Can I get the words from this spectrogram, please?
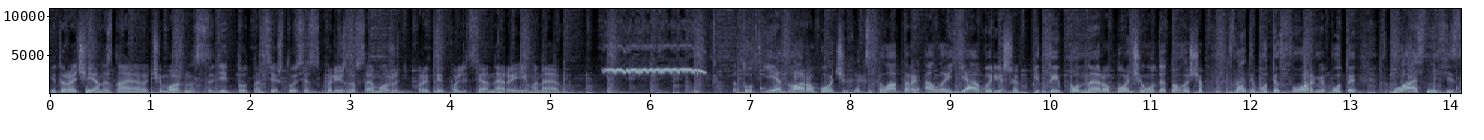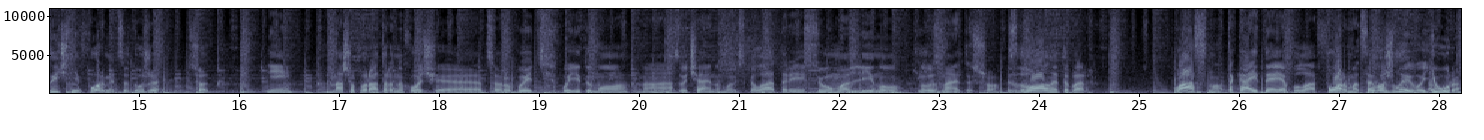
І до речі, я не знаю, чи можна сидіти тут на цій штуці. Скоріш за все, можуть прийти поліціонери і мене Тут є два робочих ескалатори, але я вирішив піти по неробочому для того, щоб знаєте, бути в формі, бути в класній фізичній формі. Це дуже що ні. Наш оператор не хоче це робити. Поїдемо на звичайному ескалаторі. Цю маліну, ну ви знаєте що. Задоволений тепер? Класно, така ідея була. Форма, це важливо, Юра.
